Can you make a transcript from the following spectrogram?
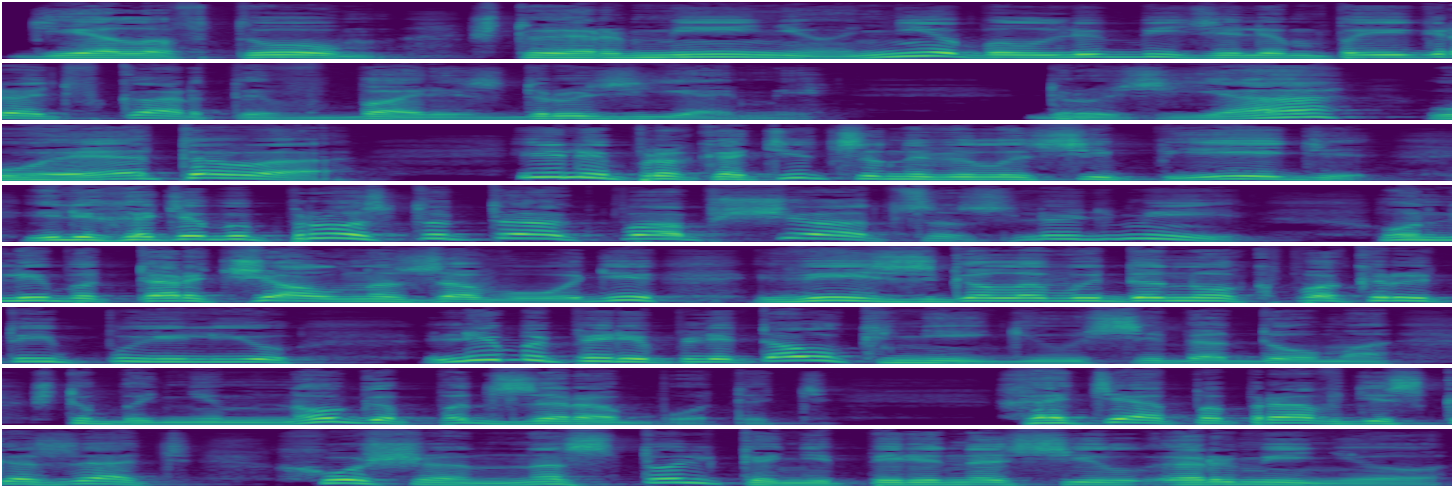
Дело в том, что Эрминио не был любителем поиграть в карты в баре с друзьями. Друзья у этого или прокатиться на велосипеде, или хотя бы просто так пообщаться с людьми. Он либо торчал на заводе, весь с головы до ног покрытый пылью, либо переплетал книги у себя дома, чтобы немного подзаработать. Хотя, по правде сказать, Хошан настолько не переносил Эрминио,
